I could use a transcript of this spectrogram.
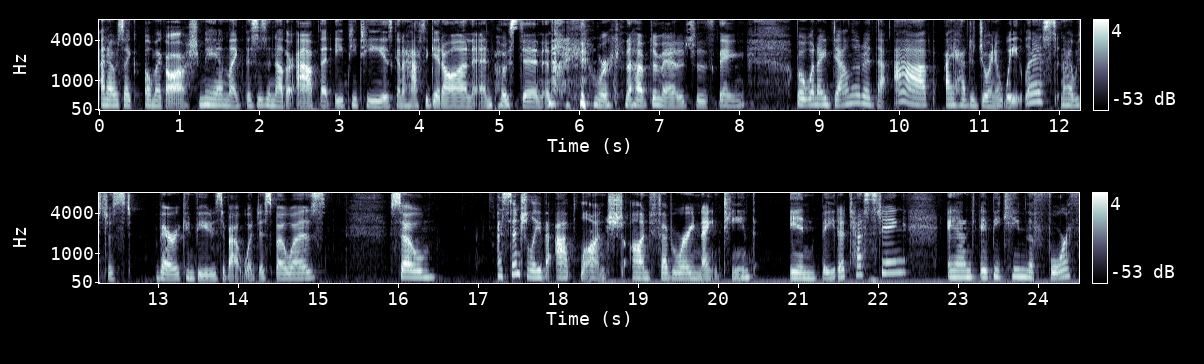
And I was like, oh my gosh, man, like this is another app that APT is going to have to get on and post in, and I, we're going to have to manage this thing. But when I downloaded the app, I had to join a wait list, and I was just very confused about what Dispo was. So essentially, the app launched on February 19th in beta testing and it became the fourth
